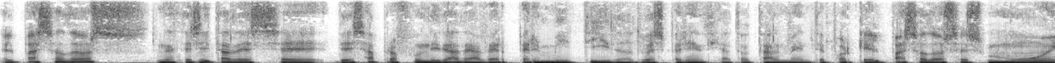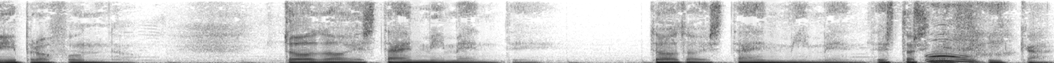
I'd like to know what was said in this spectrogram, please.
El paso dos necesita de, ese, de esa profundidad de haber permitido tu experiencia totalmente, porque el paso dos es muy profundo. Todo está en mi mente. Todo está en mi mente. Esto significa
